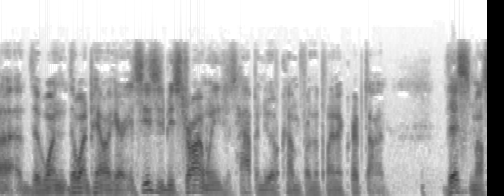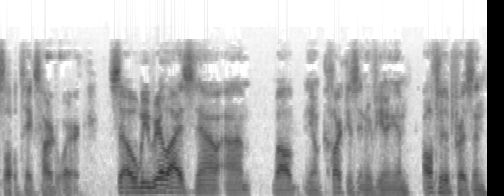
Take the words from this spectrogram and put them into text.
uh, the one the one panel here. It's easy to be strong when you just happen to have come from the planet Krypton. This muscle takes hard work. So we realize now, um, while you know Clark is interviewing him all through the prison,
